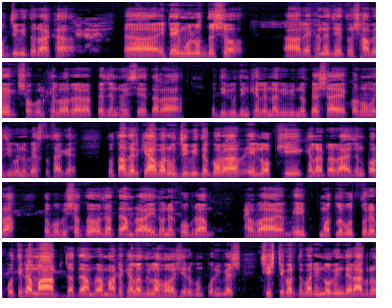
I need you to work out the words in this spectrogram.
উজ্জীবিত রাখা এটাই মূল উদ্দেশ্য। আর এখানে যেহেতু সাবেক সকল খেলোয়াড়রা প্রেজেন্ট হয়েছে, তারা দীর্ঘদিন খেলে না, বিভিন্ন পেশায় কর্মময় জীবনে ব্যস্ত থাকে, তো তাদেরকে আবার উজ্জীবিত করার এই লক্ষ্যে খেলাটার আয়োজন করা। তো ভবিষ্যতেও যাতে আমরা এই ধরনের প্রোগ্রাম বা এই মতলব উত্তরের প্রতিটা মাঠ যাতে আমরা মাঠে খেলাধুলা হয়, সেরকম পরিবেশ সৃষ্টি করতে পারি, নবীনদের আগ্রহ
